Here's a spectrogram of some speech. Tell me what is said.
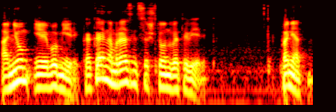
о нем и о его мире? Какая нам разница, что он в это верит? Понятно.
